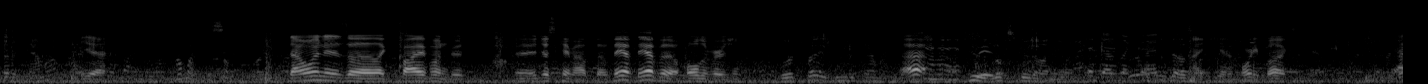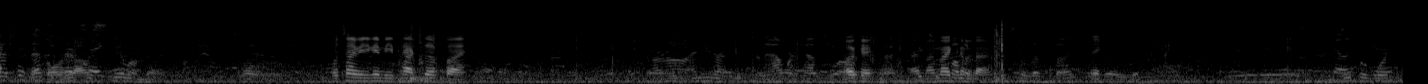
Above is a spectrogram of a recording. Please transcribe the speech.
Got a camera? Yeah. How much is something like that? That one is uh, like 500. It just came out though. They have they have an older version. Go try give me the camera. Uh, Dude, it looks good on you. It does look good. It does. I can't. 40 bucks. But Actually, that's, that's, Stolen that's a dollars. steal on that. Well, what time are you gonna be packed up by? I don't I need at least an hour and a half, two hours. Okay. Fix I- I your might come back. Fix the left side. Thank there you go. Yeah, Zipper looks good. works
